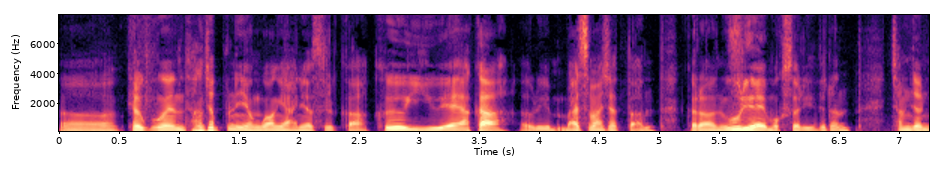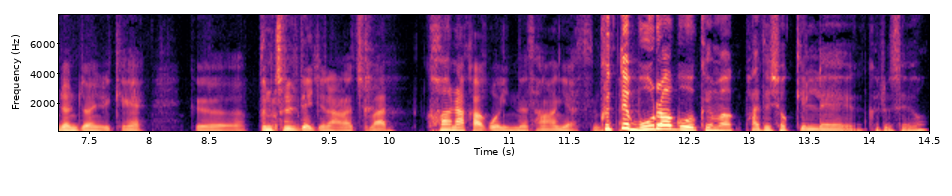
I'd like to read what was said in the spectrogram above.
어, 결국엔 상처뿐인 영광이 아니었을까. 그 이후에 아까 우리 말씀하셨던 그런 우려의 목소리들은 점점 점점 이렇게 그 분출되지는 않았지만 커나가고 있는 상황이었습니다. 그때 뭐라고 이렇게 막 받으셨길래 그러세요?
